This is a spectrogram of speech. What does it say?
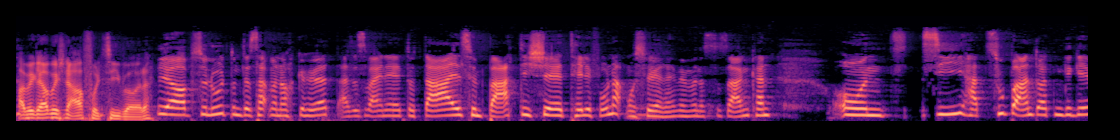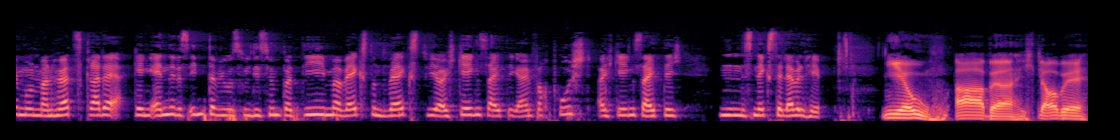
Aber ich glaube, ist nachvollziehbar, oder? Ja, absolut. Und das hat man auch gehört. Also es war eine total sympathische Telefonatmosphäre, wenn man das so sagen kann. Und sie hat super Antworten gegeben und man hört es gerade gegen Ende des Interviews, wie die Sympathie immer wächst und wächst, wie ihr euch gegenseitig einfach pusht, euch gegenseitig das nächste Level hebt. Jo, aber ich glaube,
